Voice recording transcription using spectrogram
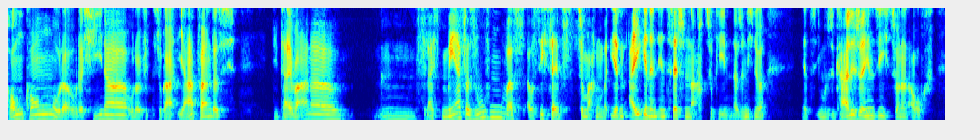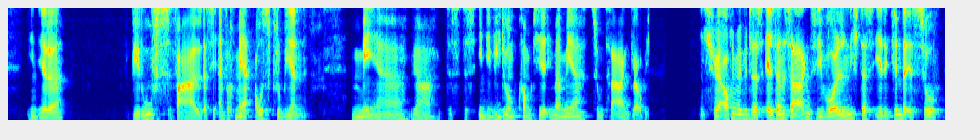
Hongkong oder, oder China oder sogar Japan, dass die Taiwaner hm, vielleicht mehr versuchen, was aus sich selbst zu machen, ihren eigenen Interessen nachzugehen. Also nicht nur jetzt in musikalischer Hinsicht, sondern auch in ihrer Berufswahl, dass sie einfach mehr ausprobieren. Mehr, ja, das, das Individuum kommt hier immer mehr zum Tragen, glaube ich. Ich höre auch immer wieder, dass Eltern sagen, sie wollen nicht, dass ihre Kinder es so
